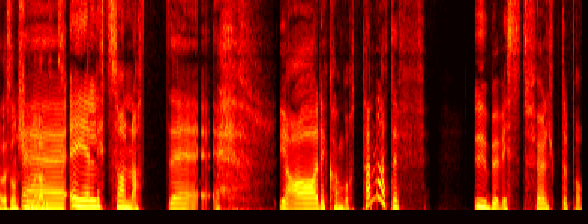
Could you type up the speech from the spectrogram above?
Eller sånn generelt? Eh, jeg er litt sånn at eh, Ja, det kan godt hende at jeg ubevisst følte på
